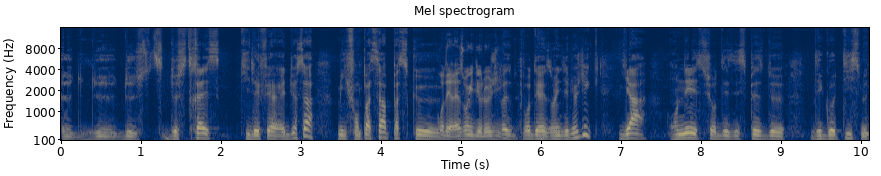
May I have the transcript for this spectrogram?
de, de- de stress qui les fait réduire ça, mais ils font pas ça parce que Pour des raisons idéologiques. pour des raisons idéologiques. Il y a, on est sur des espèces de d'égotisme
